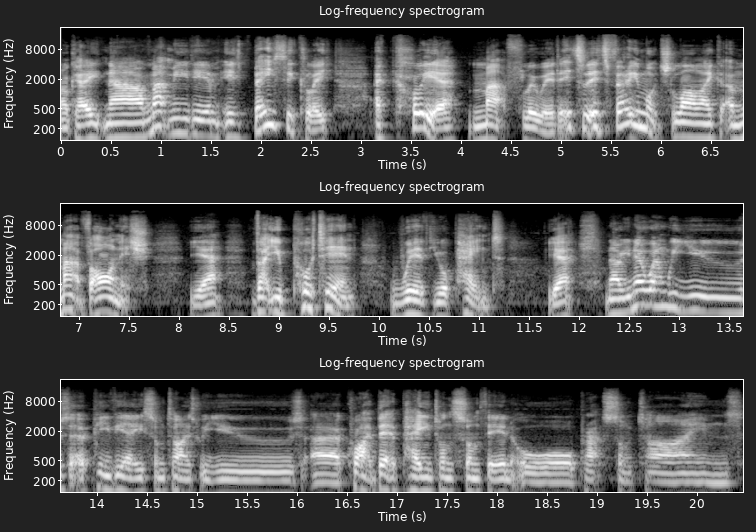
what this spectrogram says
Okay, now matte medium is basically a clear matte fluid. It's it's very much like a matte varnish, yeah, that you put in with your paint. Yeah. Now you know when we use a PVA, sometimes we use uh, quite a bit of paint on something, or perhaps sometimes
